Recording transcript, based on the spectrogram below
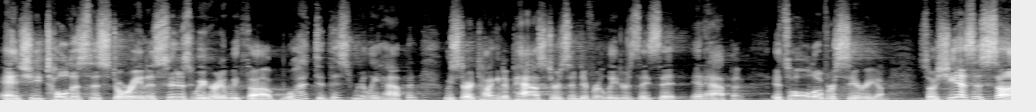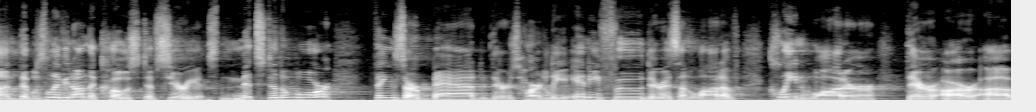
and she told us this story. And as soon as we heard it, we thought, what? Did this really happen? We started talking to pastors and different leaders. They said, it happened. It's all over Syria. So she has a son that was living on the coast of Syria. It's the midst of the war things are bad. There's hardly any food. There isn't a lot of clean water. There are uh,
